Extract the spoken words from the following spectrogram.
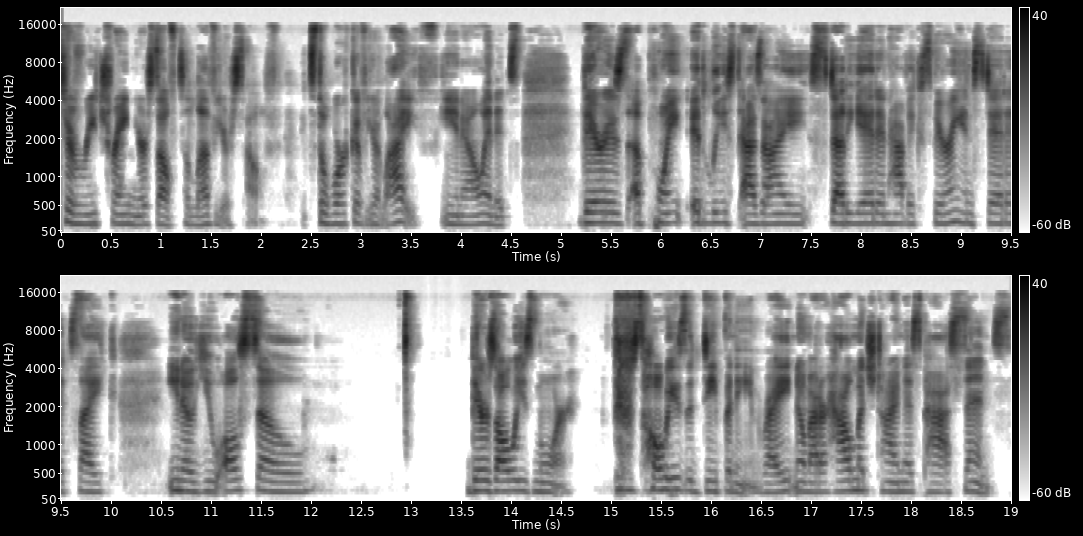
to retrain yourself to love yourself. It's the work of your life, you know, and it's there is a point, at least as I study it and have experienced it, it's like, you know, you also, there's always more. There's always a deepening, right? No matter how much time has passed since.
